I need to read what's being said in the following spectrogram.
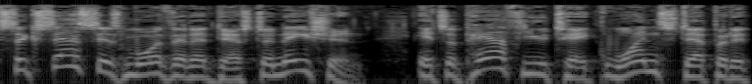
Success is more than a destination. It's a path you take one step at a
